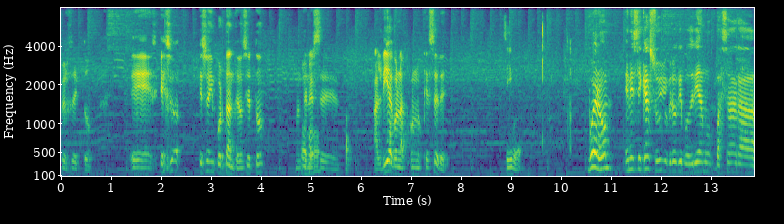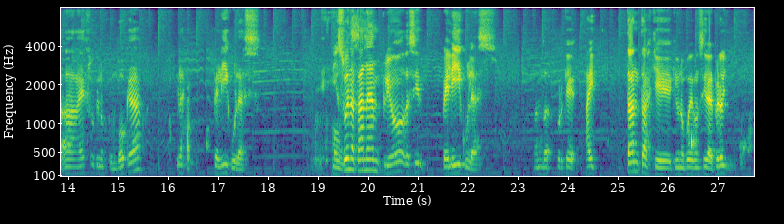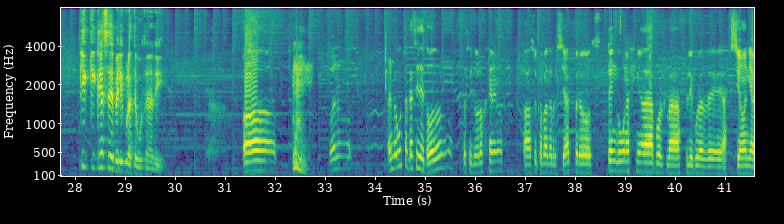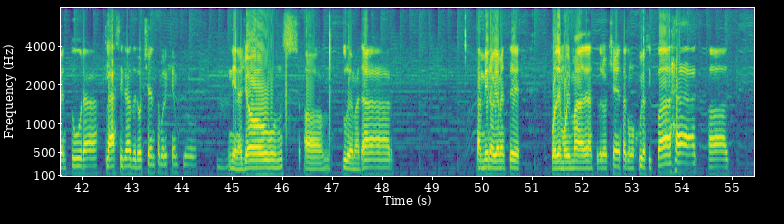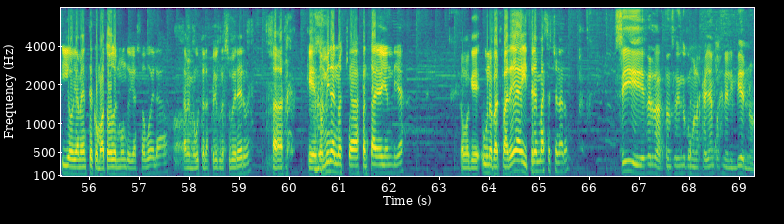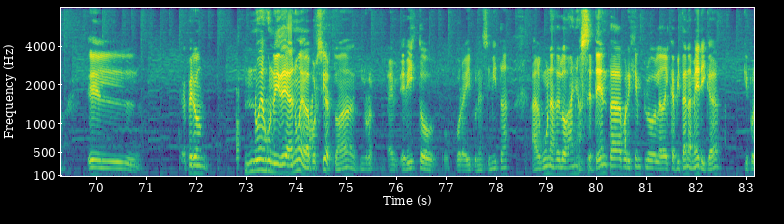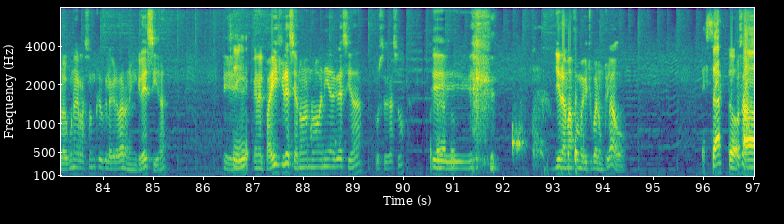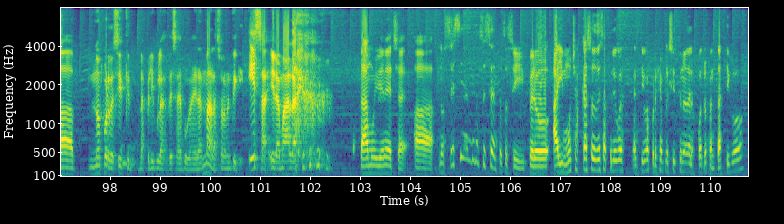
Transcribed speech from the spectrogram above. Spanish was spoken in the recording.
Perfecto. Eh, eso, eso es importante, ¿no es cierto? Mantenerse al día con, las, con los quehaceres. Sí, pues. Bueno, en ese caso yo creo que podríamos pasar a, a eso que nos convoca, las películas. Muy Suena tan amplio decir películas, cuando- porque hay tantas que, que uno puede considerar, pero ¿qué, qué clase de películas te gustan a ti? Ah, bueno, a mí me gusta casi de todo, casi todos los géneros ah, soy capaz de apreciar, pero tengo una afinidad por las películas de acción y aventura clásicas del 80, por ejemplo, Indiana Jones, um, Duro de Matar. También, obviamente, podemos ir más adelante del 80, como Jurassic Park. ah, y obviamente, como a todo el mundo y a su abuela, también me gustan las películas superhéroes, ah, que dominan nuestras pantallas hoy en día. Como que uno parpadea y tres más se estrenaron. Sí, es verdad, están saliendo como las callampas en el invierno. El... Pero no es una idea nueva, por cierto. ¿ah? He, visto por ahí, por encimita, algunas de los años 70, por ejemplo, la del Capitán América, que por alguna razón creo que la grabaron en Grecia. Eh, En el país Grecia, no, no venía Grecia, por si acaso. por si acaso. Eh, y era más fome que chupar un clavo. Exacto. o sea, ah, No es por decir que las películas de esa época eran malas, solamente que esa era mala. Estaba muy bien hecha. Ah, no sé si eran de los 60, eso sí, pero hay muchos casos de esas películas antiguas. Por ejemplo, existe una de los Cuatro Fantásticos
